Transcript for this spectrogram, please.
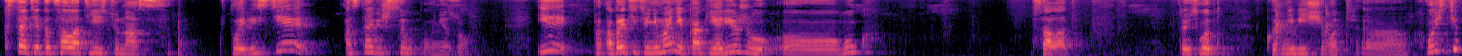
Кстати, этот салат есть у нас в плейлисте. Оставишь ссылку внизу. И обратите внимание, как я режу э, лук в салат. То есть вот корневище, вот э, хвостик,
